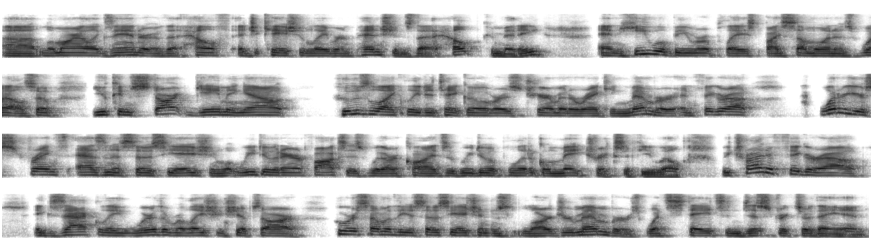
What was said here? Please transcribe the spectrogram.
uh, Lamar Alexander of the Health, Education, Labor, and Pensions, the HELP Committee, and he will be replaced by someone as well. So you can start gaming out who's likely to take over as chairman or ranking member and figure out what are your strengths as an association? What we do at Arent Fox is with our clients is we do a political matrix, if you will. We try to figure out exactly where the relationships are. Who are some of the association's larger members? What states and districts are they in?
